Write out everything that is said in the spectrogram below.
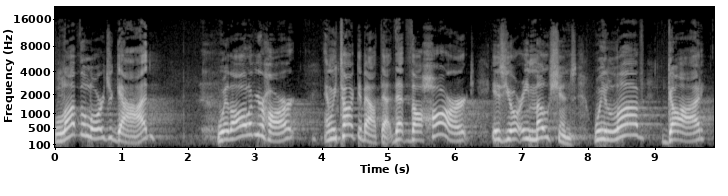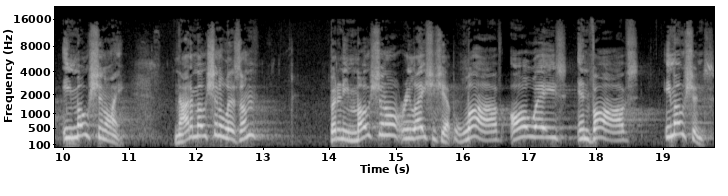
love the Lord your God with all of your heart. And we talked about that, that the heart is your emotions. We love God emotionally. Not emotionalism, but an emotional relationship. Love always involves emotions.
